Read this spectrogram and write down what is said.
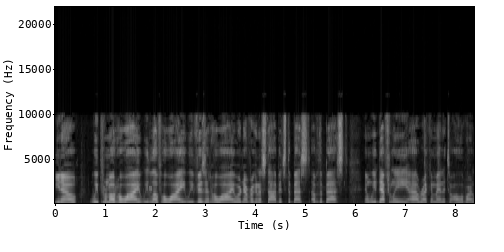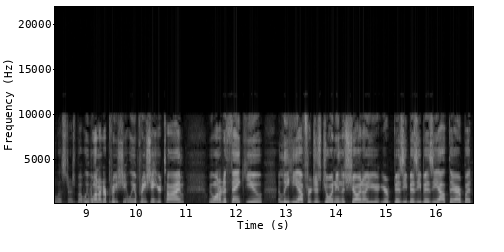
you know, we promote Hawaii. We love Hawaii. We visit Hawaii. We're never going to stop. It's the best of the best and we definitely uh, recommend it to all of our listeners. But we wanted to appreciate we appreciate your time. We wanted to thank you, Lihia, for just joining the show. I know you- you're busy, busy, busy out there, but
